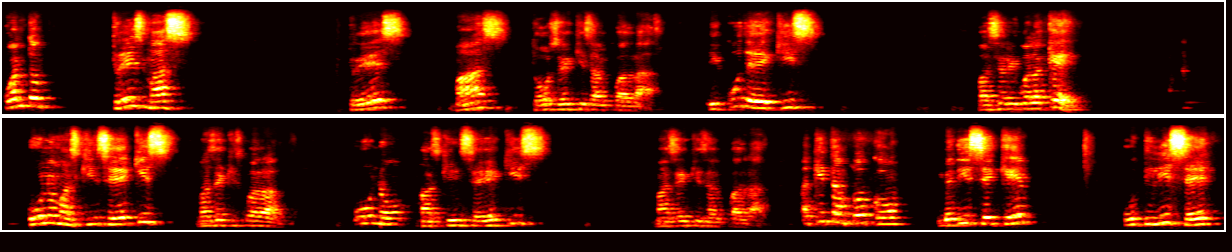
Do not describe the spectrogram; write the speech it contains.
¿cuánto? 3 más 3 más 2X al cuadrado. Y Q de X va a ser igual a qué? 1 más 15X más X cuadrado. 1 más 15X más X al cuadrado. Aquí tampoco me dice que utilice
